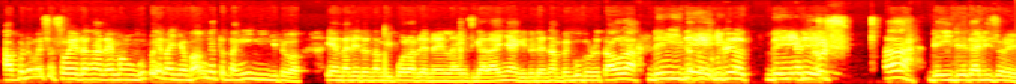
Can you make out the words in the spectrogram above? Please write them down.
apa namanya sesuai dengan emang gue pengen nanya banget tentang ini gitu loh. Yang tadi tentang bipolar dan lain-lain segalanya gitu. Dan sampai gue baru tahu lah. DID, DID. ah DID tadi sorry.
